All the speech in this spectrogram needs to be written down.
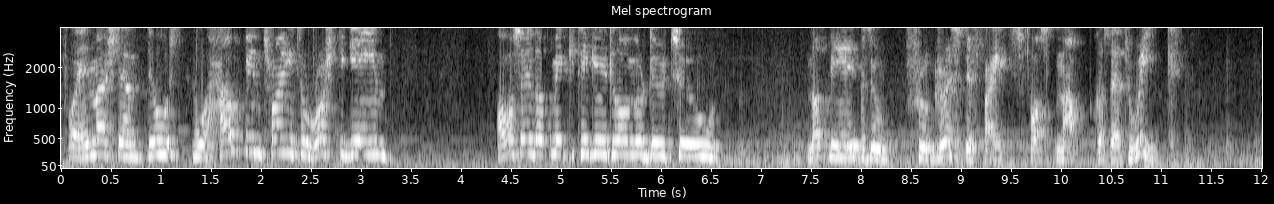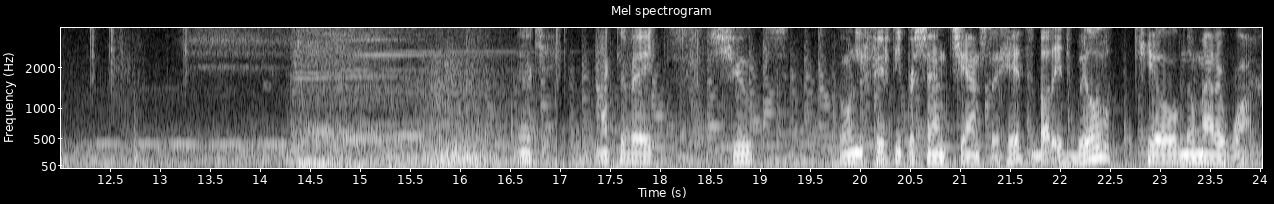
For I imagine those who have been trying to rush the game also end up making taking it longer due to not being able to progress the fights fast enough because they're too weak. Okay. Activate. Shoot. Only 50% chance to hit, but it will kill no matter what.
